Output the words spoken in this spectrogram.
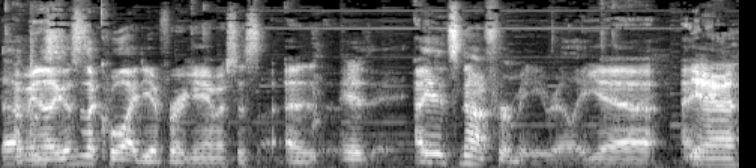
That I mean, like this is a cool idea for a game. It's just, uh, it, I- it's not for me really. yeah, I- Yeah.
